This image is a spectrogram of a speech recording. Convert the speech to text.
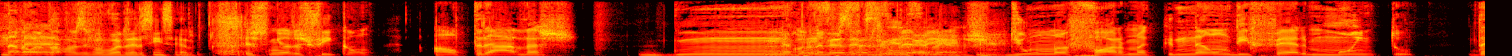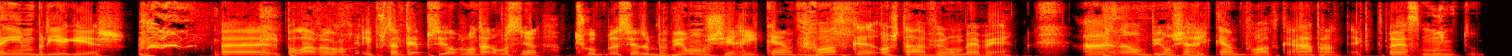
Não, não Eh, é para fazer favor, era sincero. as senhoras ficam alteradas hum, Na presença de um bebés de uma forma que não difere muito da embriaguez. Ah, palavra não. E portanto é possível perguntar a uma senhora: Desculpa, a senhora bebeu um jerrycan de vodka ou está a ver um bebê? Ah, não, bebeu um jerrycan de vodka. Ah, pronto, é que te parece muito,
